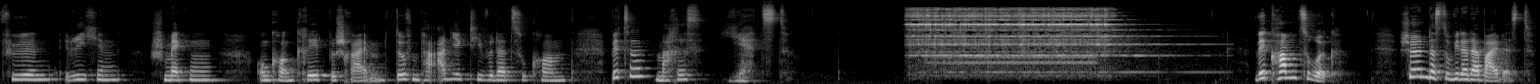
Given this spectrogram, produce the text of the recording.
fühlen, riechen, schmecken und konkret beschreiben. Dürfen ein paar Adjektive dazu kommen. Bitte mach es jetzt. Willkommen zurück. Schön, dass du wieder dabei bist.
